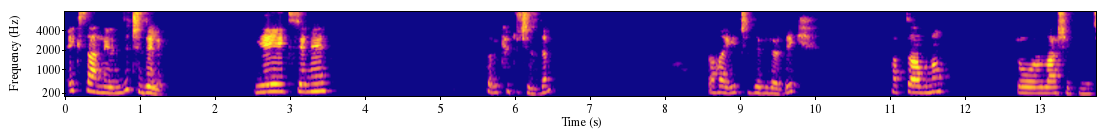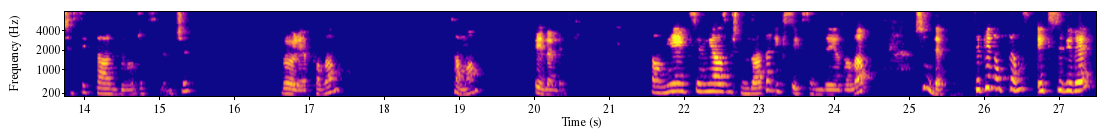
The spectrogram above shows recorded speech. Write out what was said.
eksenlerimizi çizelim. Y ekseni tabii kötü çizdim. Daha iyi çizebilirdik. Hatta bunu doğrular şeklinde çizsek daha güzel olacak sizin için. Böyle yapalım. Tamam. Belirledik. Tamam. Y eksenini yazmıştım zaten. X eksenini de yazalım. Şimdi tepe noktamız eksi 1'e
